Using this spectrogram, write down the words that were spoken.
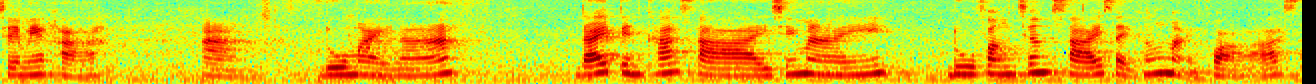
ใช่ไหมคะ อ่า ดูใหม่นะ ได้เป็นค่าไซน์ใช่ไหม ดูฟังก์ชันซ้ายใส่เครื่องหมายขวาไซ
